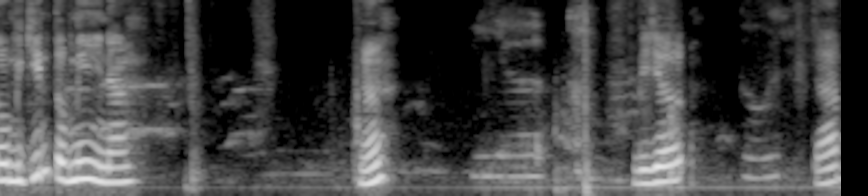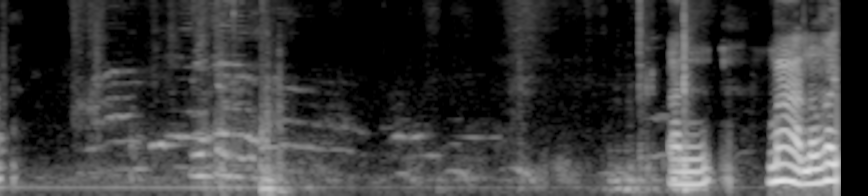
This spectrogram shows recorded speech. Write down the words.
ตัวมีกินตัวมีนะฮะเยอะมีเยอะโดยจับไม่ต้องอันมาแล้วให้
